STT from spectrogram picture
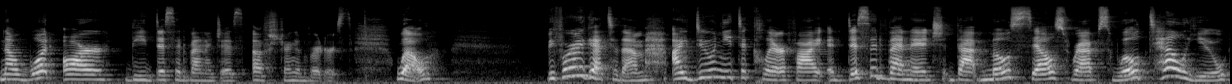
Now, what are the disadvantages of string inverters? Well, before I get to them, I do need to clarify a disadvantage that most sales reps will tell you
